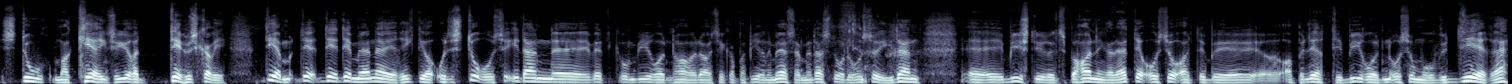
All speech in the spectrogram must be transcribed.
stor markering som gjør at det husker vi. Det, det, det, det, mener jeg er riktig. Og det står også i den eh, Jeg vet ikke om byråden har da sikkert papirene med seg, men der står det også i den eh, bystyrets behandling av dette også at det ble appellert til byråden også om å vurdere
